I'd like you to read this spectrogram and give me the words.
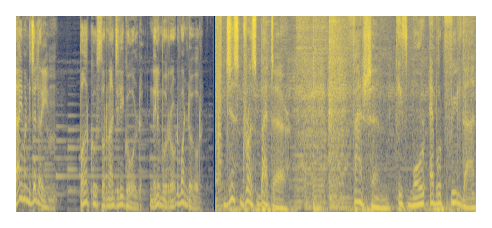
ഡയമണ്ട് ജ്വല്ലറിയും Parco Swarnanjali gold Nilambur road Wandoor. Just dress better fashion is more about feel than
